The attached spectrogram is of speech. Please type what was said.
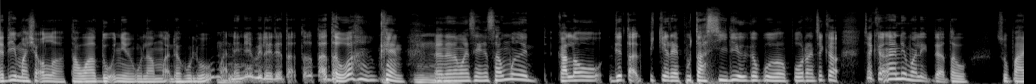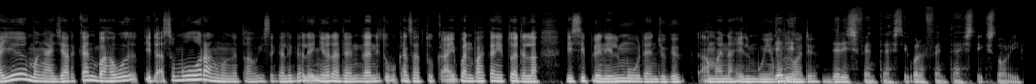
Jadi Masya Allah Tawaduknya ulama dahulu Maknanya bila dia tak tahu Tak tahu lah kan Hmm. Dan dalam masa yang sama Kalau dia tak fikir reputasi dia ke apa Apa orang cakap Cakap dengan dia Malik tak tahu Supaya mengajarkan bahawa Tidak semua orang mengetahui segala-galanya lah dan, dan itu bukan satu keaiban Bahkan itu adalah disiplin ilmu Dan juga amanah ilmu yang That perlu is, ada that is fantastic. What a fantastic story.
